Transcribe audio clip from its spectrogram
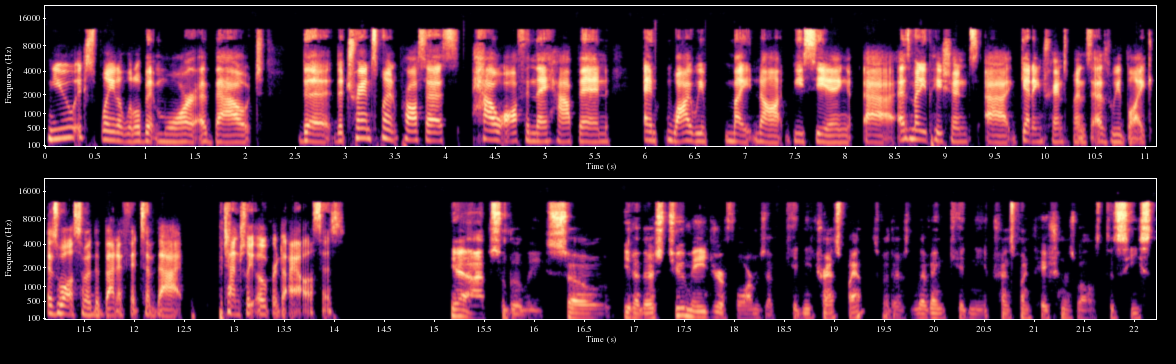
Can you explain a little bit more about the the transplant process, how often they happen, and why we might not be seeing uh, as many patients uh, getting transplants as we'd like, as well as some of the benefits of that potentially over dialysis. Yeah, absolutely. So, you know, there's two major forms of kidney transplant. So there's living kidney transplantation as well as deceased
